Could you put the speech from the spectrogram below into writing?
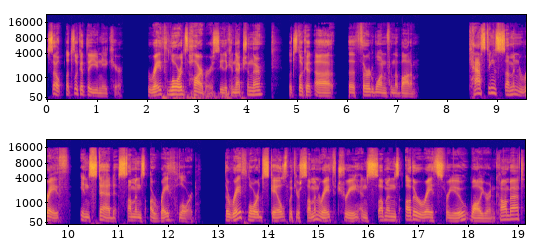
So let's look at the unique here. Wraithlord's Harbour. See the connection there? Let's look at uh, the third one from the bottom. Casting Summon Wraith instead summons a Wraith Lord. The Wraith Lord scales with your Summon Wraith tree and summons other Wraiths for you while you're in combat.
